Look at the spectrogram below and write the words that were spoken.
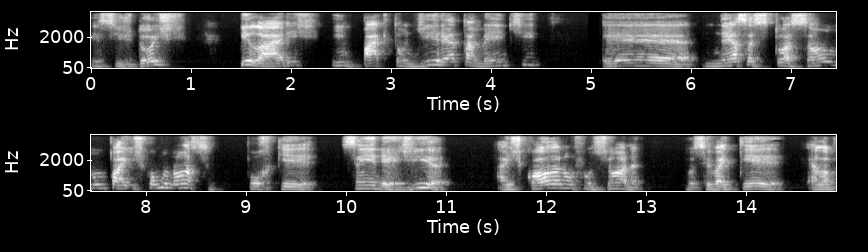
esses dois pilares impactam diretamente é, nessa situação num país como o nosso, porque sem energia a escola não funciona. Você vai ter, ela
